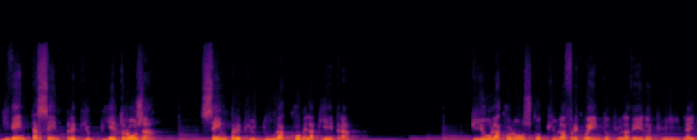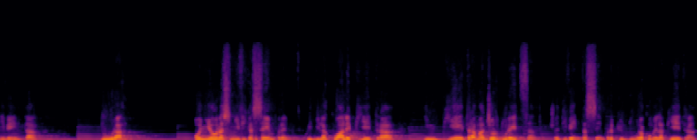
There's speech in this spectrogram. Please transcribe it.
diventa sempre più pietrosa, sempre più dura come la pietra. Più la conosco, più la frequento, più la vedo e più lei diventa dura. Ognora significa sempre, quindi la quale pietra impietra maggior durezza, cioè diventa sempre più dura come la pietra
